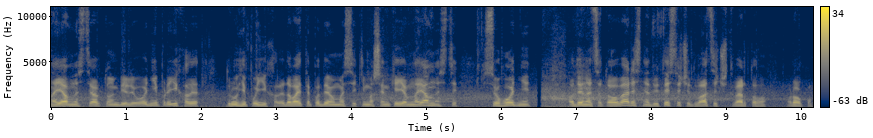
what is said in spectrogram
наявності автомобілів. Одні приїхали, другі поїхали. Давайте подивимося, які машинки є в наявності сьогодні, 11 вересня 2024 року.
